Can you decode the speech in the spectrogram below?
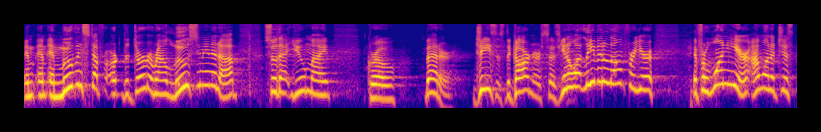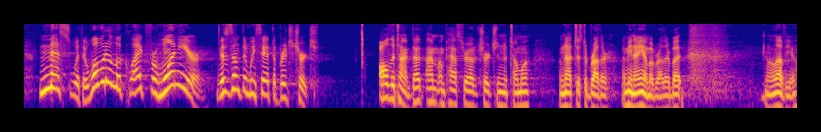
and, and, and moving stuff, or the dirt around, loosening it up so that you might grow better. Jesus, the gardener, says, you know what, leave it alone for your if for one year I want to just mess with it, what would it look like for one year? This is something we say at the Bridge Church all the time. That, I'm, I'm pastor out of church in Ottumwa. I'm not just a brother. I mean, I am a brother, but and I love you.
